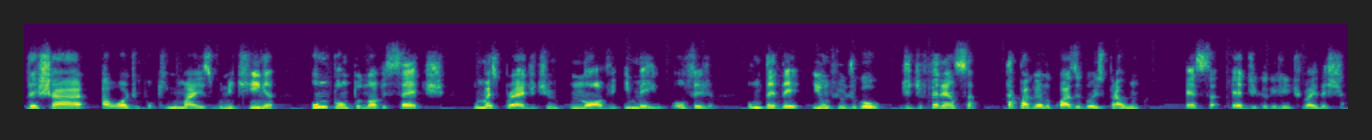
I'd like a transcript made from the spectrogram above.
deixar a odd um pouquinho mais bonitinha, 1.97 numa spread de 9,5, ou seja, um TD e um field goal de diferença tá pagando quase 2 para 1. Essa é a dica que a gente vai deixar.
